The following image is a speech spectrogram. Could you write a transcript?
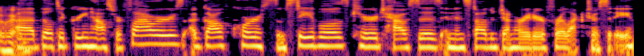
Okay. Uh, built a greenhouse for flowers, a golf course, some stables, carriage houses, and installed a generator for electricity.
